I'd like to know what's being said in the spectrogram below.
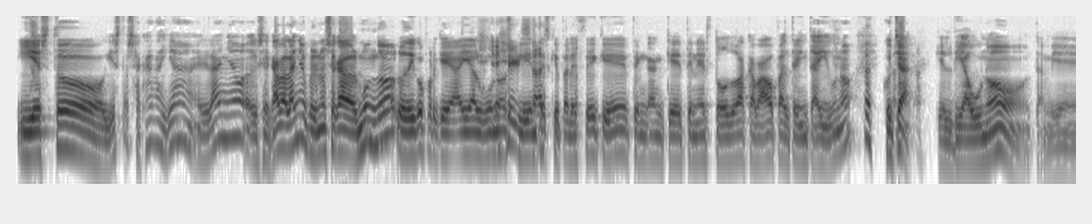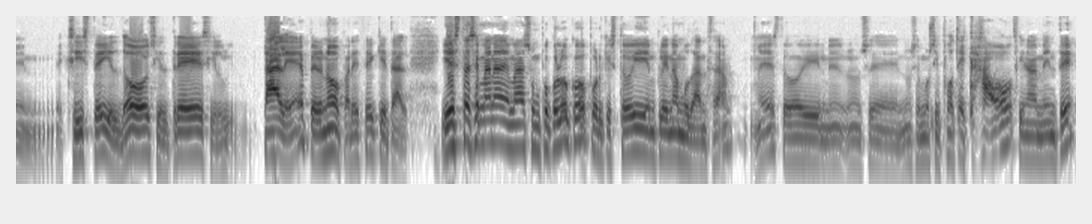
y esto, y esto se acaba ya el año, se acaba el año, pero no se acaba el mundo. Lo digo porque hay algunos clientes que parece que tengan que tener todo acabado para el 31. Escucha, que el día 1 también existe, y el 2, y el 3, y el tal, ¿eh? Pero no, parece que tal. Y esta semana además un poco loco porque estoy en plena mudanza. ¿eh? Estoy, no sé, nos hemos hipotecado finalmente.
